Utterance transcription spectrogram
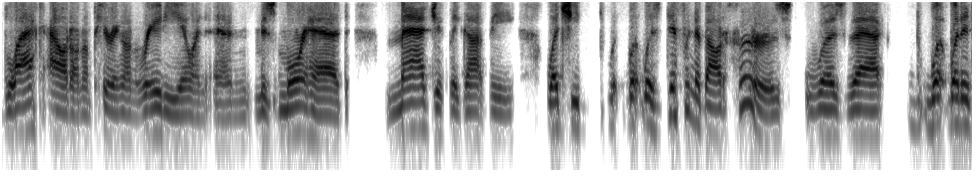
blackout on appearing on radio and, and Ms. Moorehead magically got me. what she what was different about hers was that what what it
